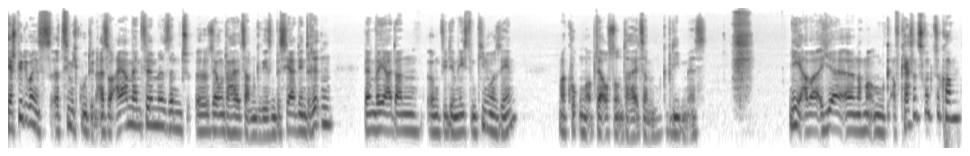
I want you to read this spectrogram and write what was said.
Der spielt übrigens äh, ziemlich gut. In. Also Iron Man-Filme sind äh, sehr unterhaltsam gewesen bisher. Den dritten werden wir ja dann irgendwie demnächst im Kino sehen. Mal gucken, ob der auch so unterhaltsam geblieben ist. Nee, aber hier äh, nochmal, um auf Castle zurückzukommen.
